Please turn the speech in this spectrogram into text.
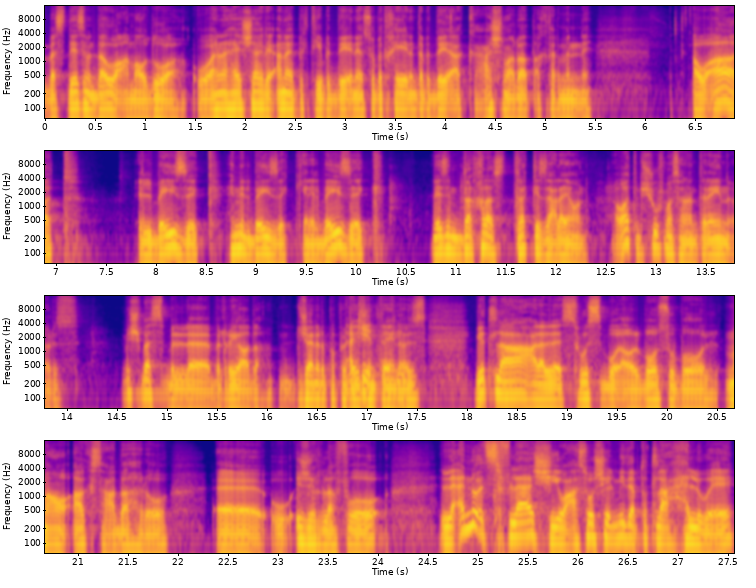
بس لازم تدور على موضوع. وأنا هاي الشغلة أنا كثير بتضايقني so بتخيل أنت بتضايقك عشر مرات أكثر مني. أوقات ال basic هن ال basic يعني ال basic لازم خلص تركز عليهم. أوقات بشوف مثلا trainers مش بس بال بالرياضة general population. Trainers بيطلع على ال Swiss ball أو ال Bosu ball معه X على ظهره آه وإجر لفوق. لأنه it's flashy وعلى ال social media بتطلع حلوة.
